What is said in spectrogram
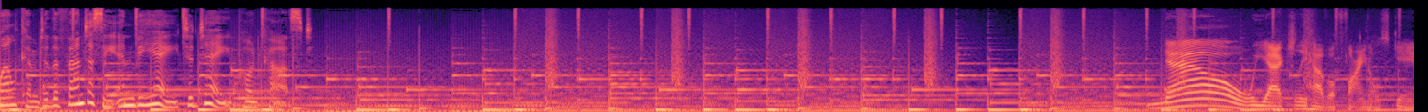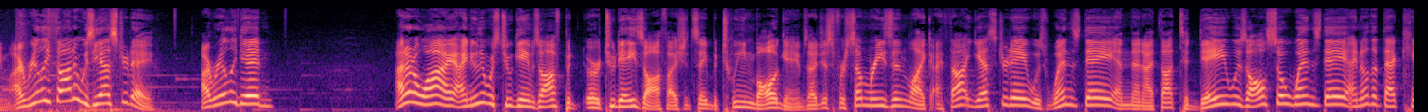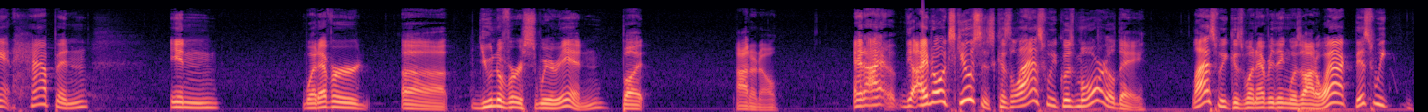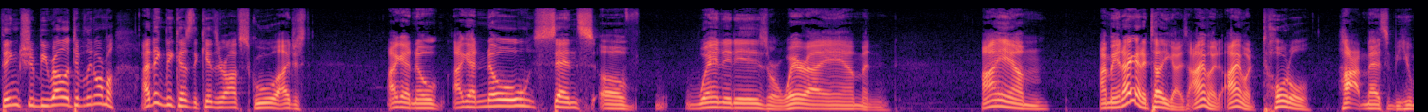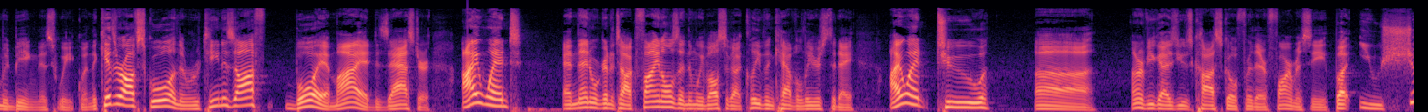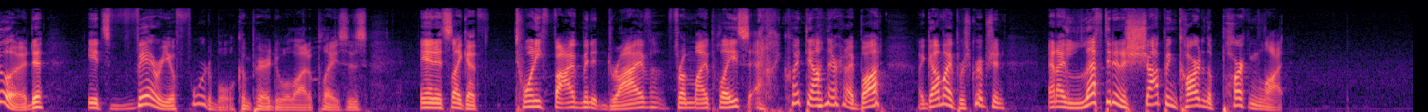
Welcome to the Fantasy NBA Today podcast. Now we actually have a finals game. I really thought it was yesterday. I really did. I don't know why. I knew there was two games off, but or two days off, I should say, between ball games. I just for some reason like I thought yesterday was Wednesday, and then I thought today was also Wednesday. I know that that can't happen in whatever uh, universe we're in, but I don't know. And I I have no excuses because last week was Memorial Day. Last week is when everything was out of whack. This week things should be relatively normal. I think because the kids are off school, I just I got no I got no sense of when it is or where I am and I am I mean, I got to tell you guys, I'm a I'm a total hot mess of a human being this week. When the kids are off school and the routine is off, boy, am I a disaster. I went and then we're going to talk finals and then we've also got Cleveland Cavaliers today. I went to uh I don't know if you guys use Costco for their pharmacy, but you should. It's very affordable compared to a lot of places. And it's like a 25 minute drive from my place. And I went down there and I bought, I got my prescription and I left it in a shopping cart in the parking lot.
